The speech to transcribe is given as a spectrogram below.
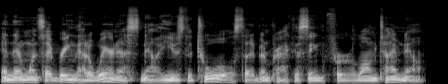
And then once I bring that awareness, now I use the tools that I've been practicing for a long time now.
